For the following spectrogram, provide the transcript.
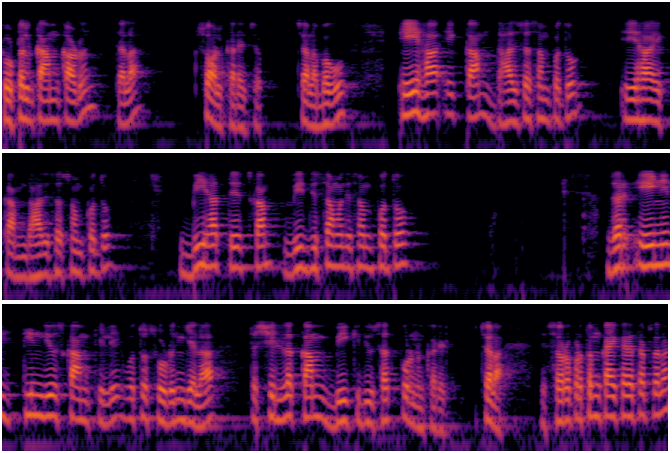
टोटल काम काढून त्याला सॉल्व करायचं. चला बघू. ए हा एक काम दहा दिवसात संपवतो. ए हा एक काम दहा दिवसात संपवतो बी हा तेच काम वीस दिवसामध्ये संपवतो जर एने तीन दिवस काम केले व तो सोडून गेला तर शिल्लक काम बी किती दिवसात पूर्ण करेल? चला सर्वप्रथम काय करायचं आपल्याला?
